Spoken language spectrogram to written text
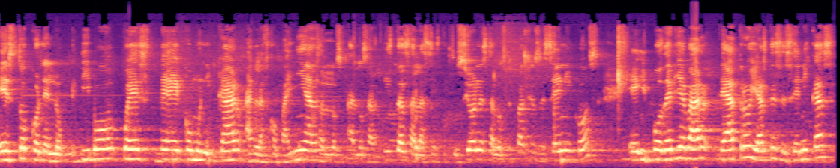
Esto con el objetivo, pues, de comunicar a las compañías, a los, a los artistas, a las instituciones, a los espacios escénicos eh, y poder llevar teatro y artes escénicas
